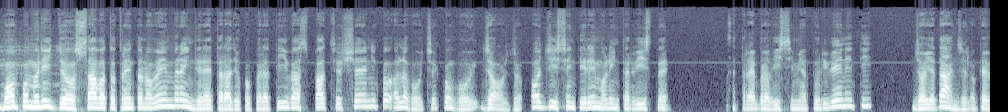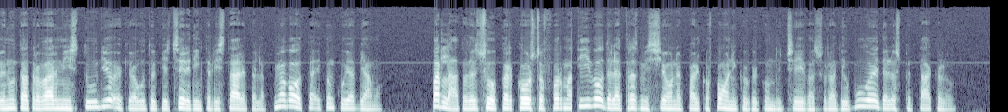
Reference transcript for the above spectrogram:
Buon pomeriggio, sabato 30 novembre, in diretta radio cooperativa Spazio Scenico, alla voce con voi Giorgio. Oggi sentiremo le interviste a tre bravissimi attori veneti, Gioia D'Angelo che è venuta a trovarmi in studio e che ho avuto il piacere di intervistare per la prima volta e con cui abbiamo parlato del suo percorso formativo, della trasmissione palcofonico che conduceva su Radio Bue, dello spettacolo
